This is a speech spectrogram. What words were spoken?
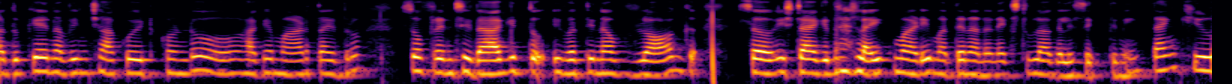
ಅದಕ್ಕೆ ನವೀನ್ ಚಾಕು ಇಟ್ಕೊಂಡು ಹಾಗೆ ಮಾಡ್ತಾಯಿದ್ರು ಸೊ ಫ್ರೆಂಡ್ಸ್ ಇದಾಗಿತ್ತು ಇವತ್ತಿನ ವ್ಲಾಗ್ ಸೊ ಇಷ್ಟ ಆಗಿದ್ರೆ ಲೈಕ್ ಮಾಡಿ, ಮತ್ತು ನಾನು ನೆಕ್ಸ್ಟ್ ವ್ಲಾಗಲ್ಲಿ ಸಿಗ್ತೀನಿ. ಥ್ಯಾಂಕ್ ಯು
